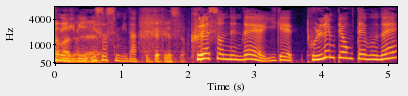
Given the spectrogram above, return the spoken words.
맞아, 맞아. 일이 예. 있었습니다. 그때 그랬어. 그랬었는데 이게 돌림병 때문에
